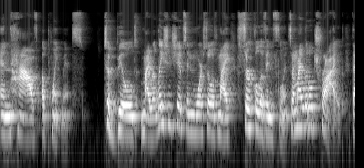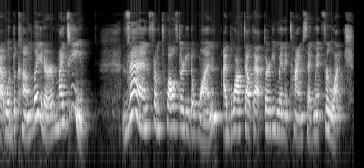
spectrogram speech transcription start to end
and have appointments to build my relationships and more so of my circle of influence or my little tribe that would become later my team. Then from 12:30 to 1, I blocked out that 30 minute time segment for lunch.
